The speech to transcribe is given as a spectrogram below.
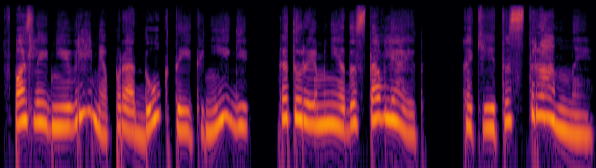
В последнее время продукты и книги которые мне доставляют, какие-то странные.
